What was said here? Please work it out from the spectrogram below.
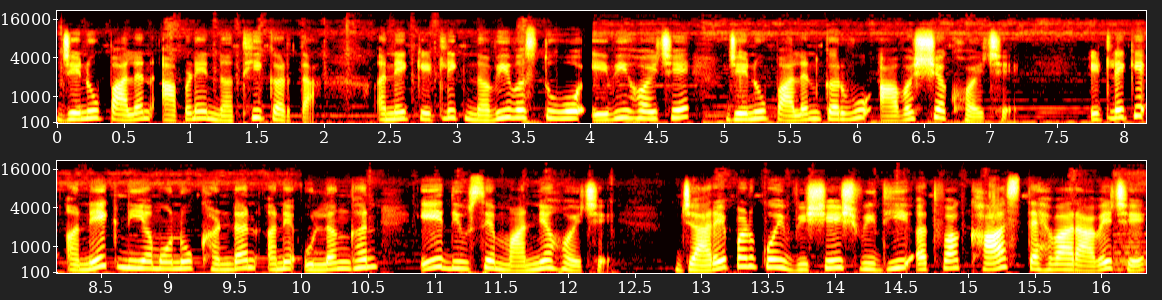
જેનું પાલન આપણે નથી કરતા અને કેટલીક નવી વસ્તુઓ એવી હોય છે, જેનું પાલન કરવું આવશ્યક હોય છે. એટલે કે અનેક નિયમોનું ખંડન અને ઉલ્લંઘન એ દિવસે માન્ય હોય છે. જ્યારે પણ કોઈ વિશેષ વિધિ અથવા ખાસ તહેવાર આવે છે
